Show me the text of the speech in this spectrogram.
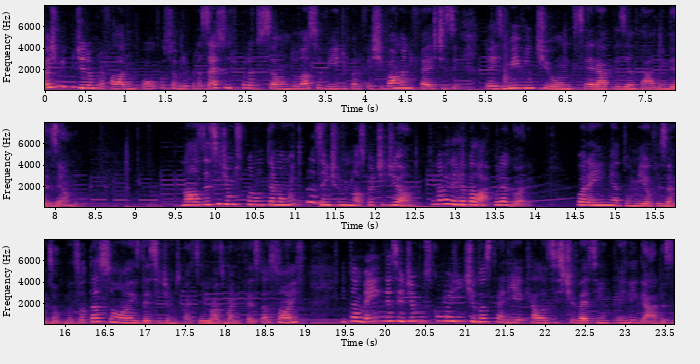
Hoje me pediram para falar um pouco sobre o processo de produção do nosso vídeo para o Festival Manifeste-se 2021, que será apresentado em dezembro nós decidimos por um tema muito presente no nosso cotidiano, que não irei revelar por agora. Porém, minha turma e eu fizemos algumas votações, decidimos quais seriam as manifestações e também decidimos como a gente gostaria que elas estivessem interligadas,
